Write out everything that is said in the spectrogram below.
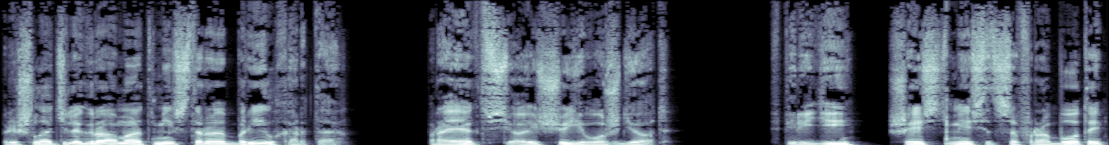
Пришла телеграмма от мистера Брилхарта. Проект все еще его ждет. Впереди шесть месяцев работы,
